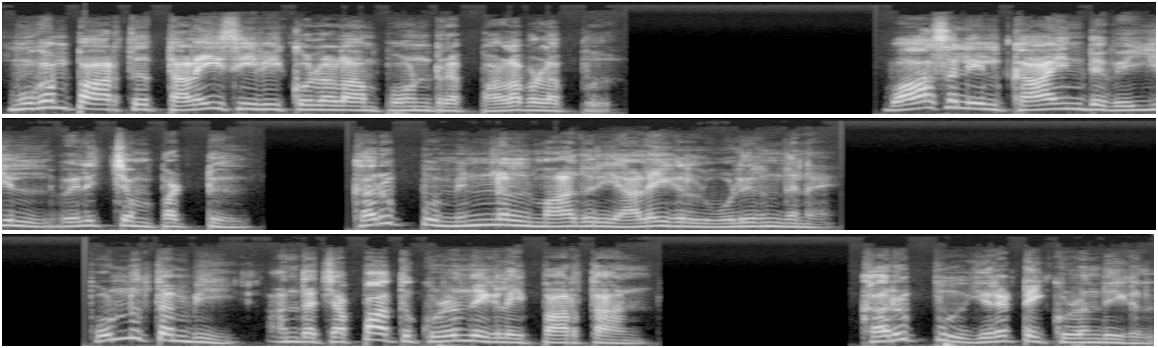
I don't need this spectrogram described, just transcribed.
முகம் பார்த்து தலை சீவிக் கொள்ளலாம் போன்ற பளபளப்பு. வாசலில் காய்ந்த வெயில் வெளிச்சம் பட்டு கருப்பு மின்னல் மாதிரி அலைகள் ஒளிர்ந்தன. பொண்ணு தம்பி அந்த சப்பாத்து குழந்தைகளை பார்த்தான். கருப்பு இரட்டை குழந்தைகள்.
